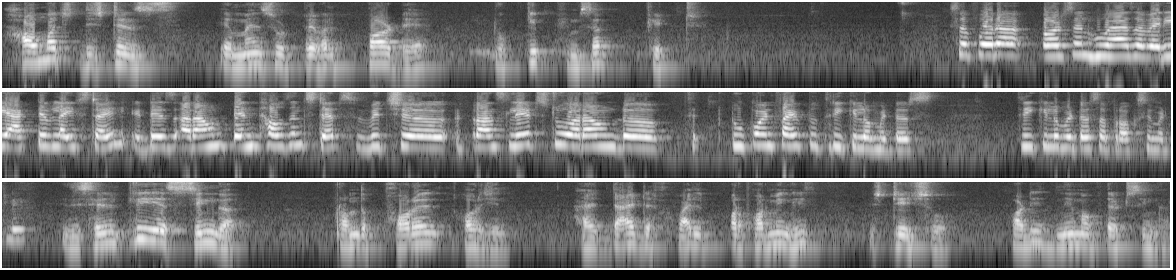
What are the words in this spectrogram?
How much distance a man should travel per day to keep himself fit? So, for a person who has a very active lifestyle, it is around 10,000 steps, which uh, translates to around uh, 2.5 to 3 kilometers, 3 kilometers approximately. Recently, a singer from the foreign origin has died while performing his stage show. What is the name of that singer?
